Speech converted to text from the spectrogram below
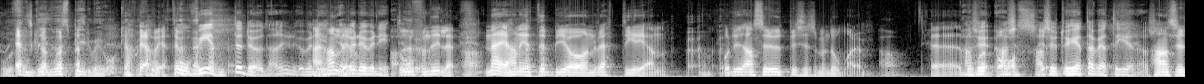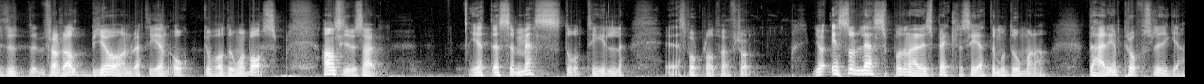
Ove Fundin var speedwayåkare. Ja, jag vet. Jag. Ove är inte död, han är över, Nej, han 90, över, lever. över 90. Ove Fundin lever. Nej, han heter Björn Wettergren. Och det, han ser ut precis som en domare. Ja. Eh, Han ser, han, domarbas. han ser ut att heta Wettergren alltså. Han ser ut, framförallt Björn Wettergren och att vara domarbas. Han skriver så här i ett sms då till eh, Sportbladet vad jag förstår. Jag är så less på den här respektlösheten mot domarna. Det här är en proffsliga.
